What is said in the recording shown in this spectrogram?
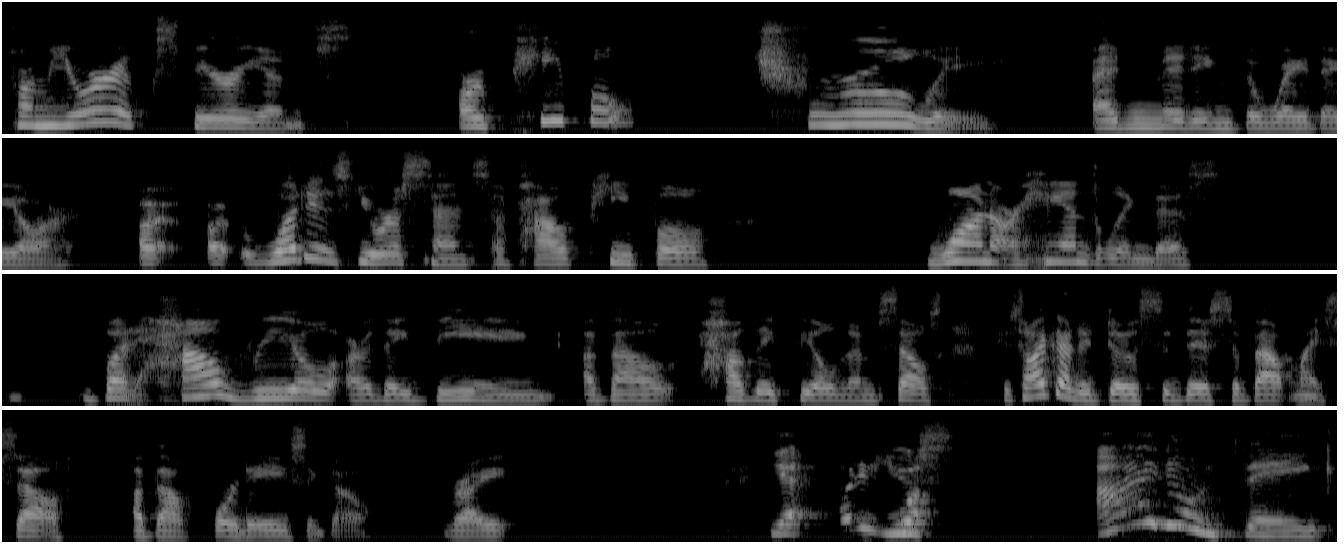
from your experience are people truly admitting the way they are? Or, or what is your sense of how people one are handling this but how real are they being about how they feel themselves? Because i got a dose of this about myself about four days ago right yeah what do you well, i don't think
